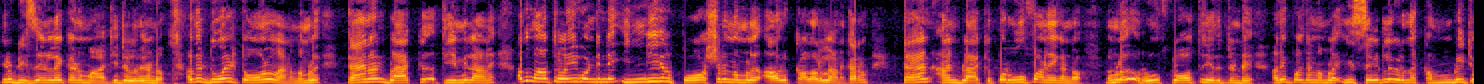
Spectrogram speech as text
ഈ ഒരു ഡിസൈനിലേക്കാണ് മാറ്റിയിട്ടുള്ളത് കണ്ടോ? അത് ഡുവൽ ടോണിലാണ് നമ്മൾ ടാൻ ആൻഡ് ബ്ലാക്ക് തീമിലാണ് അത് മാത്രമല്ല ഈ വണ്ടിന്റെ ഇന്റീരിയർ പോർഷനും നമ്മൾ ആ ഒരു കളറിലാണ് കാരണം ടാൻ ആൻഡ് ബ്ലാക്ക് ഇപ്പോൾ റൂഫാണെങ്കിൽ കണ്ടോ നമ്മൾ റൂഫ് ക്ലോത്ത് ചെയ്തിട്ടുണ്ട്. അതേപോലെ തന്നെ നമ്മൾ ഈ സൈഡിൽ വരുന്ന കംപ്ലീറ്റ്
